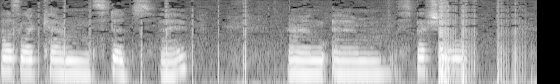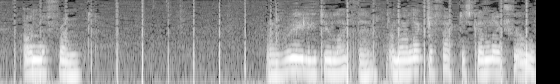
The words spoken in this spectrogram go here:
Has like um, studs there. And um, special on the front. I really do like that. And I like the fact it's got a nice little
